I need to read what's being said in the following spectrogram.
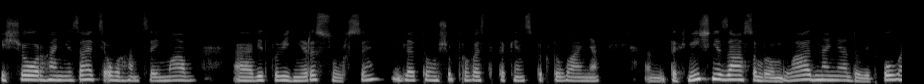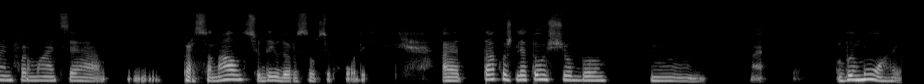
і що організація, орган цей мав е, відповідні ресурси для того, щоб провести таке інспектування, технічні засоби, обладнання, довідкова інформація, персонал сюди до ресурсів входить. Е, Також для того, щоб е, вимоги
